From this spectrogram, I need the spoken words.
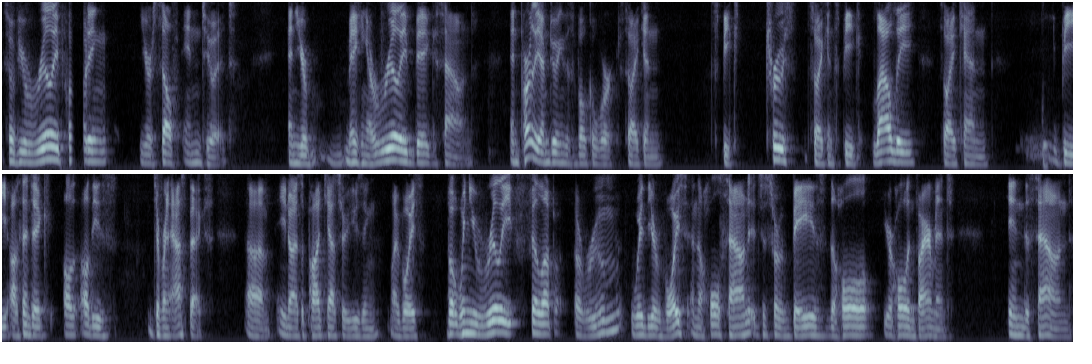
so if you're really putting yourself into it and you're making a really big sound and partly i'm doing this vocal work so i can speak truth so i can speak loudly so I can be authentic, all, all these different aspects, um, you know, as a podcaster using my voice. But when you really fill up a room with your voice and the whole sound, it just sort of bathes the whole your whole environment in the sound.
